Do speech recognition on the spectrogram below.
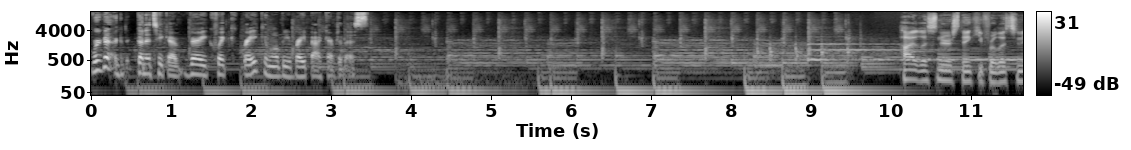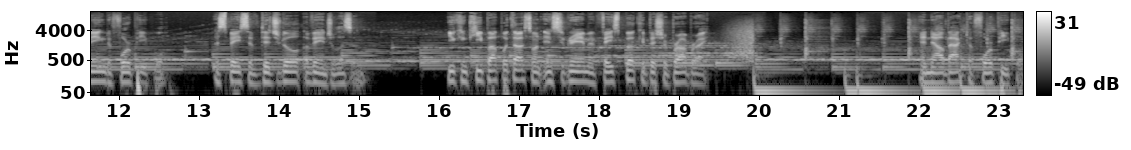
We're going to take a very quick break and we'll be right back after this. Hi, listeners. Thank you for listening to For People, a space of digital evangelism. You can keep up with us on Instagram and Facebook at Bishop Rob Wright. And now back to For People.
